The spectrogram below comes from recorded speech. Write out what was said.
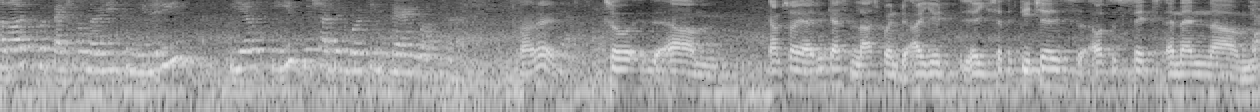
a lot of professional learning communities, PLCs, which have been working very well for us. All right. Yeah. So, um, I'm sorry, I didn't catch the last point. Are you uh, you said the teachers also sit and then um, Yeah.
